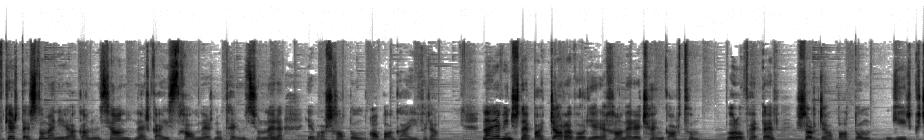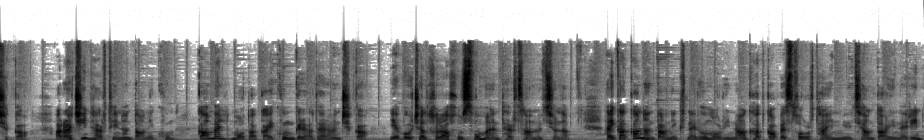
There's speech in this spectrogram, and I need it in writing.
ովքեր տեսնում են իրականության ներկայիս սխալներն ու թերությունները եւ աշխատում ապագայի վրա։ Նաև ինչն է պատճառը, որ երեխաները չեն կարդում որովհետև շրջապատում գիրք չկա։ Առաջին հերթին ընտանիքում կամ էլ մոտակայքում գրադարան չկա եւ ոչ էլ խրախուսվում է ընթերցանությունը։ Հայկական ընտանիքներում օրինակ հատկապես խորհրդային միության տարիներին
